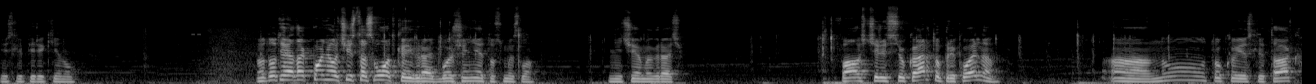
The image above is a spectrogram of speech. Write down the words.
Если перекинул. Ну тут, я так понял, чисто с водкой играть. Больше нету смысла ничем играть. Фауст через всю карту, прикольно. А, ну, только если так.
